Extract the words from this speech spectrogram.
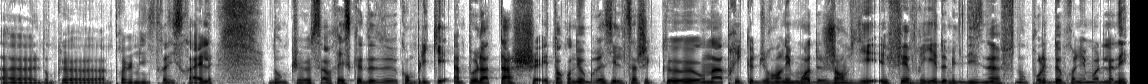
euh, donc euh, Premier ministre d'Israël. Donc euh, ça risque de, compliquer un peu la tâche. Et tant qu'on est au Brésil, sachez qu'on a appris que durant les mois de janvier et février 2019, donc pour les deux premiers mois de l'année,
